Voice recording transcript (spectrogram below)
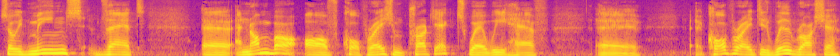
So it means that a number of cooperation projects where we have cooperated with Russia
